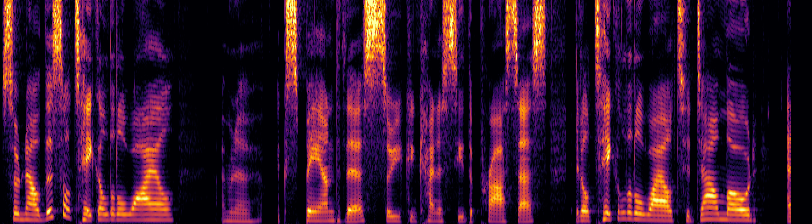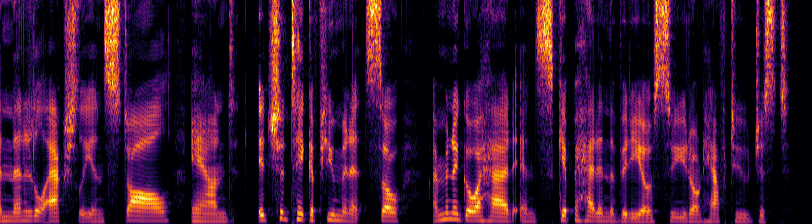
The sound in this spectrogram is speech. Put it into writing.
So now this will take a little while. I'm going to expand this so you can kind of see the process. It'll take a little while to download and then it'll actually install and it should take a few minutes. So I'm going to go ahead and skip ahead in the video so you don't have to just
